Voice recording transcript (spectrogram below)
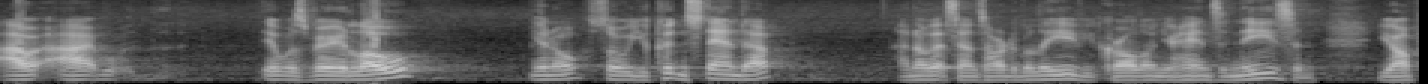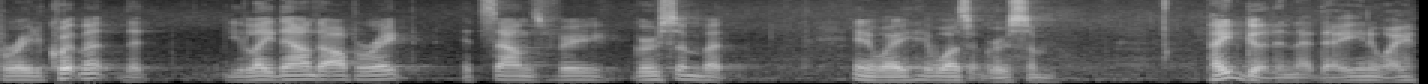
I, I, it was very low, you know, so you couldn't stand up. I know that sounds hard to believe. You crawl on your hands and knees and you operate equipment that you lay down to operate. It sounds very gruesome, but anyway, it wasn't gruesome. Paid good in that day, anyway.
